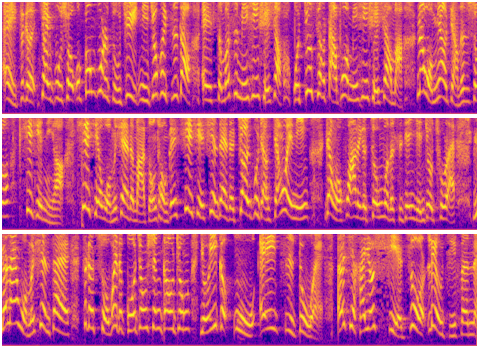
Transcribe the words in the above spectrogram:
哎，这个教育部说我公布了组句，你就会知道哎什么是明星学校，我就是要打破明星学校嘛。那我们要讲的是说，谢谢你。你啊，谢谢我们现在的马总统，跟谢谢现在的教育部长蒋伟宁，让我花了一个周末的时间研究出来，原来我们现在这个所谓的国中升高中有一个五 A 制度，哎，而且还有写作六级分呢。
